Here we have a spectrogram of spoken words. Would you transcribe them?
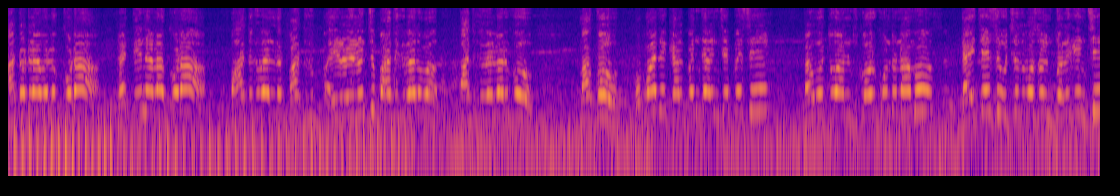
ఆటో డ్రైవర్లకు కూడా ప్రతి నెల కూడా పాతిక వేలు పాతిక ఇరవై నుంచి పాతిక వేల పాతిక వేల వరకు మాకు ఉపాధి కల్పించాలని చెప్పేసి ప్రభుత్వాన్ని కోరుకుంటున్నాము. దయచేసి ఉచిత బస్సులను తొలగించి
